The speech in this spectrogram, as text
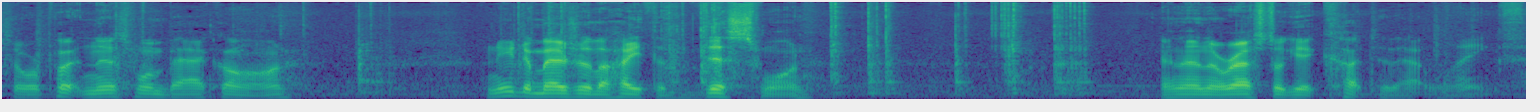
So we're putting this one back on. We need to measure the height of this one. And then the rest will get cut to that length.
